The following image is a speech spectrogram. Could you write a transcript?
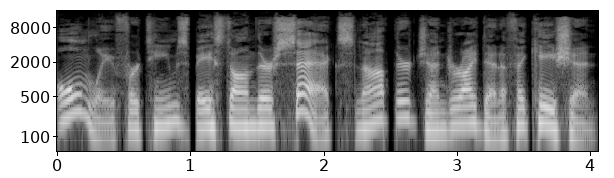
only for teams based on their sex, not their gender identification.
